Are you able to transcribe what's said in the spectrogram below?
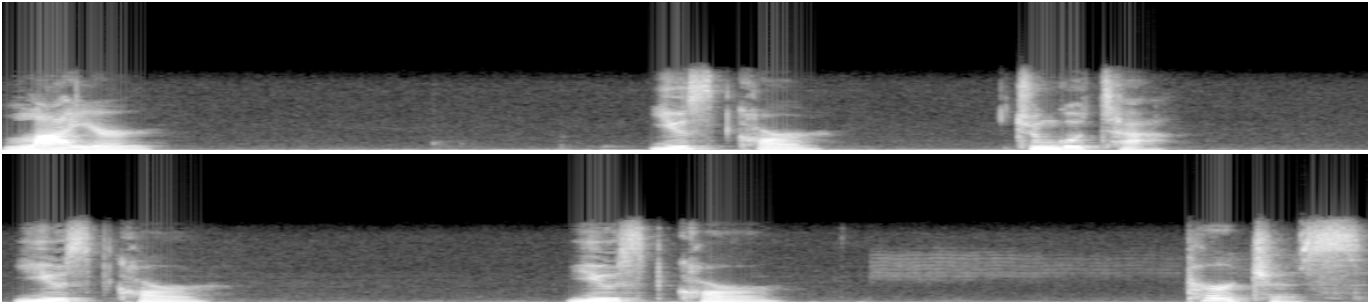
liar used car 중고차 used car used car purchase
